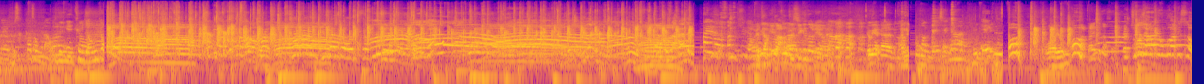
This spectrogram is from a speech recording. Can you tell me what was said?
데 있어. 차가운 비방도 어딨어? 여기가 아무 시그널이야. 여기 약간 와 여기 어! 야, 주는 사람이 온 것 같았어.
